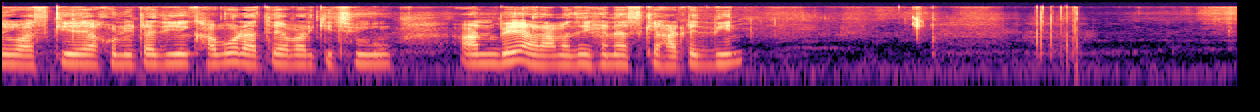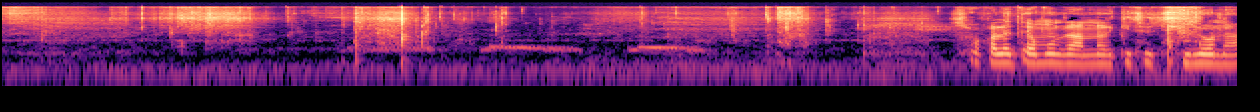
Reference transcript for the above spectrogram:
তো আজকে এখন এটা দিয়ে খাব, রাতে আবার কিছু আনবে। আর আমাদের এখানে আজকে হাটের দিন। সকালে তেমন রান্নার কিছু ছিল না।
